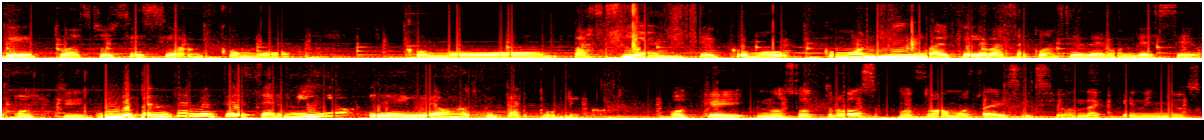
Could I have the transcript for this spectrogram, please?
de tu asociación como como paciente, como, como niño al que le vas a conceder un deseo. Independientemente de ser niño y de ir a un hospital público. Ok, nosotros no tomamos la decisión de a qué niños,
